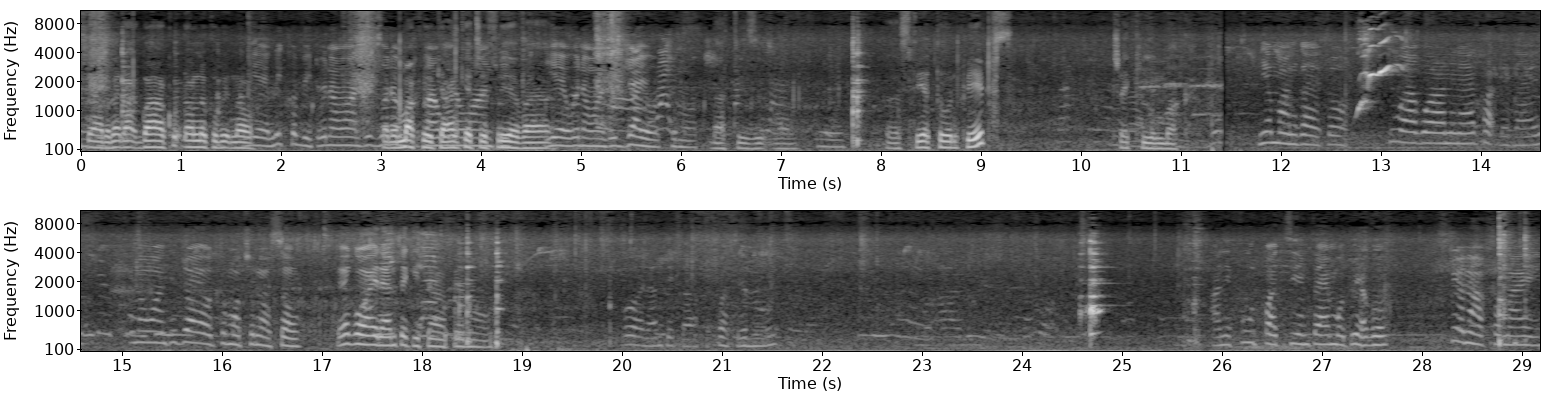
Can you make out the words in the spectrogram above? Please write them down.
See how they let that go and cook down a little bit now. Yeah, a little bit. We don't want it. So the mackerel can catch a it- flavour. Yeah, we don't want it dry out too much. That is it man. Yeah. So stay tuned peeps. Check in back. Yeah, man, guys. So, you are going in a pot there, guys. You don't want it dry out too much, you know. So, you go ahead and take it off, you know. Go ahead and take off the pot, you know. And the food pot same time, but we are going to strain off for my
